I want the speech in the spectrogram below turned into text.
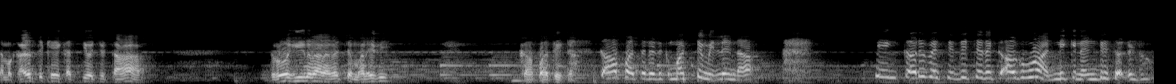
நம்ம கழுத்துக்கே கத்தி வச்சுட்டான் துரோகின்னு நான் நினைச்ச மனைவி காப்பாத்திட்டான் காப்பாத்துறதுக்கு மட்டும் இல்லைன்னா என் கருவை சிந்திச்சதுக்காகவும் அன்னைக்கு நன்றி சொல்லணும்.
